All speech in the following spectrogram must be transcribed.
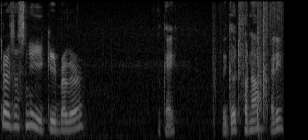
There's a sneaky bugger. Okay. We good for now, Eddie?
